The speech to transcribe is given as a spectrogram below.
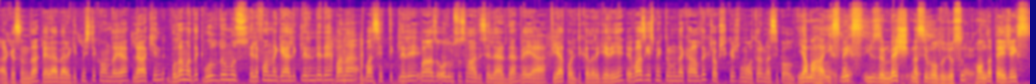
arkasında beraber gitmiştik Honda'ya. Lakin bulamadık. Bulduğumuz telefonla geldiklerinde de bana bahsettikleri bazı olumsuz hadiselerden veya fiyat politikaları gereği e, vazgeçmek durumunda kaldık. Çok şükür bu motor nasip oldu. Yamaha Yamaha X-Max 125 nasip oldu diyorsun. Evet. Honda PCX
